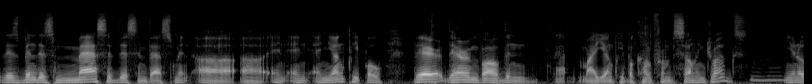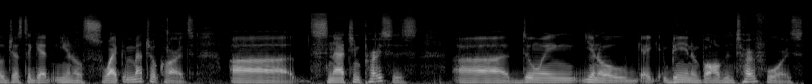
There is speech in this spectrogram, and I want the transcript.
there's been this massive disinvestment uh, uh in, in, in, young people, they're, they're involved in, uh, my young people come from selling drugs, mm -hmm. you know, just to get, you know, swiping Metro cards, uh, snatching purses, uh, doing, you know, being involved in turf wars.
